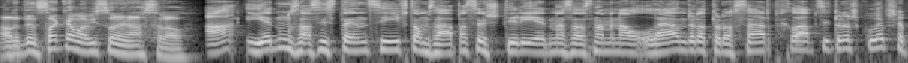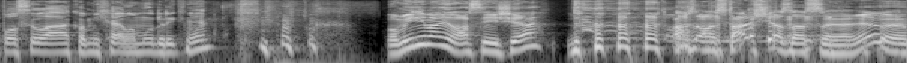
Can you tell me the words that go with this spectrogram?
ale, ten Saka ma vyslovene nasral. A jednu z asistencií v tom zápase 4-1 zaznamenal Leandro Trossard. Chlapci trošku lepšie posiela ako Michailo Mudrik, ne? O minimálne lacnejšia. Ale, staršia zase, ja neviem,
